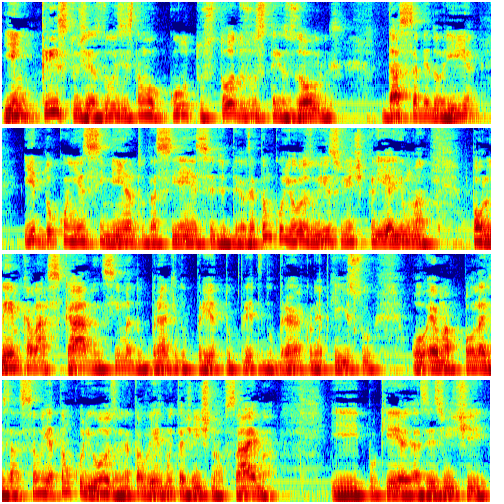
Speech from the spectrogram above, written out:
E em Cristo Jesus estão ocultos todos os tesouros da sabedoria e do conhecimento, da ciência de Deus. É tão curioso isso, a gente cria aí uma polêmica lascada em cima do branco e do preto, do preto e do branco, né? Porque isso é uma polarização e é tão curioso, né? Talvez muita gente não saiba e porque às vezes a gente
